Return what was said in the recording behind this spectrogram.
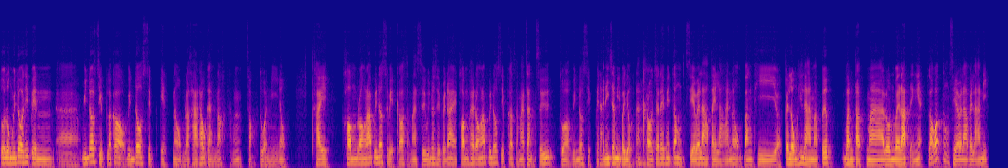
ตัวลง Windows ที่เป็นอ่า Windows 10 แล้วก็ Windows 11นะผมราคาเท่ากันเนาะทั้ง 2 ตัวนี้นะใคร คอมรองรับ Windows 11 ก็สามารถซื้อ Windows 10 ไปได้ คอมใครรองรับ Windows 10 ก็สามารถสั่งซื้อตัว Windows 10 ไปได้ อันนี้จะมีประโยชน์นะ เราจะได้ไม่ต้องเสียเวลาไปร้านนะบางทีแบบไปลงที่ร้านมาปุ๊บวันตัดมาโดนไวรัสอย่างเงี้ย เราก็ต้องเสียเวลาไปร้านอีก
